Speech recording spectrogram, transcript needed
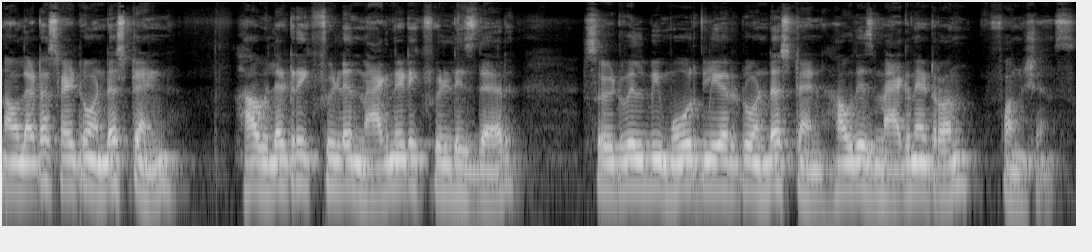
Now let us try to understand how electric field and magnetic field is there so it will be more clear to understand how this magnetron functions.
